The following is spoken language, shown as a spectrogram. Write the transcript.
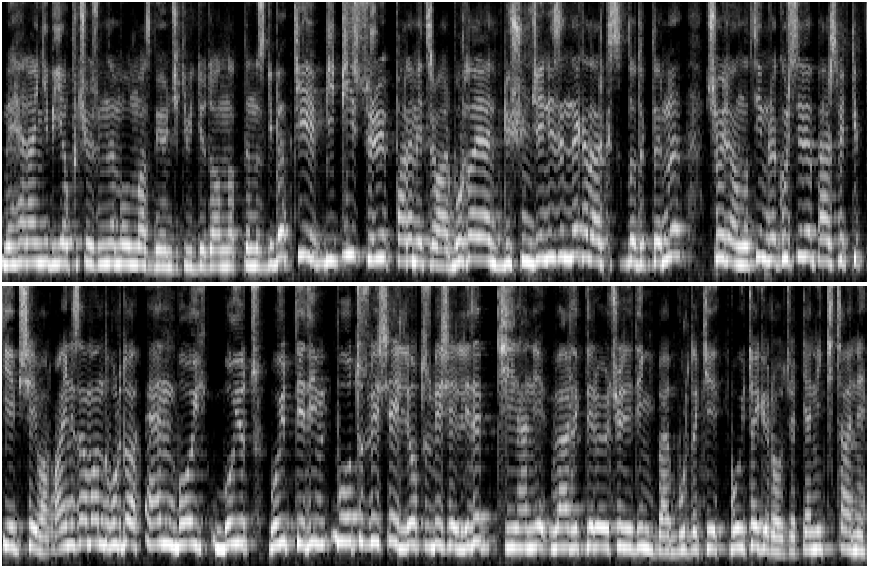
ve herhangi bir yapı çözümleme olmaz bir önceki videoda anlattığımız gibi. Ki bir, bir sürü parametre var. Burada yani düşüncenizin ne kadar kısıtladıklarını şöyle anlatayım. Rekursif ve perspektif diye bir şey var. Aynı zamanda burada en boy, boyut, boyut dediğim bu 35-50, 35-50 de ki hani verdikleri ölçü dediğim gibi yani buradaki boyuta göre olacak. Yani iki tane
